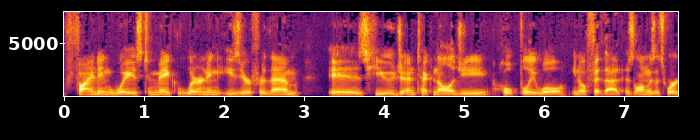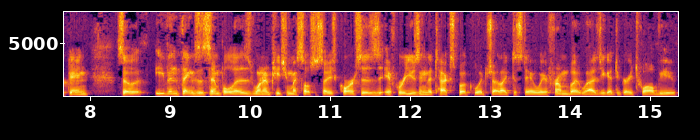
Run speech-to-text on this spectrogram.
finding ways to make learning easier for them is huge and technology hopefully will you know fit that as long as it's working so even things as simple as when i'm teaching my social studies courses if we're using the textbook which i like to stay away from but as you get to grade 12 you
